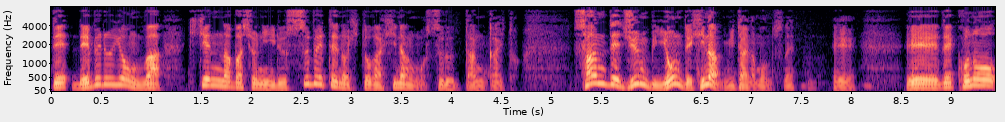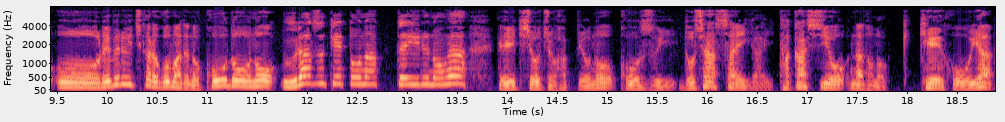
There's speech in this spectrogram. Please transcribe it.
で、レベル4は危険な場所にいるすべての人が避難をする段階と。3で準備、4で避難みたいなもんですね。えーえー、で、このレベル1から5までの行動の裏付けとなっているのが、えー、気象庁発表の洪水、土砂災害、高潮などの警報や、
